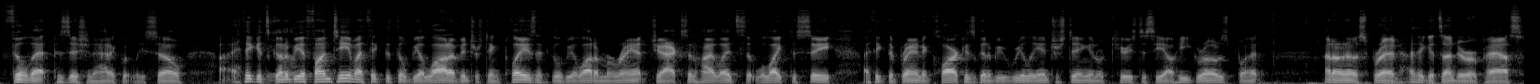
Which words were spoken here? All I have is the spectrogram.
fill that position adequately. So I think it's going to be a fun team. I think that there'll be a lot of interesting plays. I think there'll be a lot of Morant Jackson highlights that we'll like to see. I think that Brandon Clarke is going to be really interesting, and we're curious to see how he grows. But I don't know spread. I think it's under or pass.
